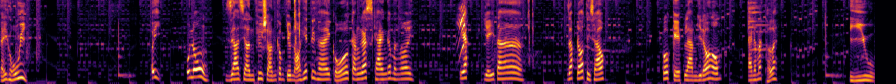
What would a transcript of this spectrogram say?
Đẩy rồi Ê, oh no. Jason Fusion không chịu nổi hit thứ hai của Kangas Khan các bạn ơi. Gắt vậy ta. Giáp đó thì sao? Có kịp làm gì đó không? Dynamax thử ơi. Yêu.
